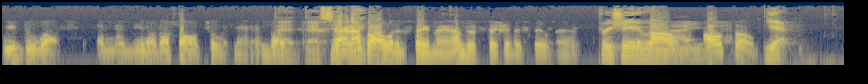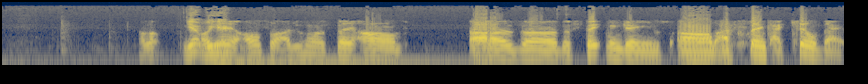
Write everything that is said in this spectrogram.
We do us. And then, you know, that's all to it, man. But That, that's it. that- that's all I wanted to say, man. I'm just sick of it too, man. Appreciate it. Um, I- also, yeah. Hello? Yeah, Oh we yeah. here. Also, I just want to say, um, uh, the the statement games. Um, I think I killed that.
